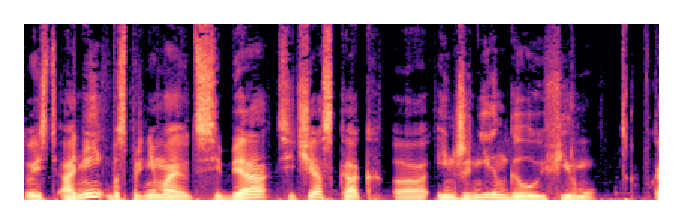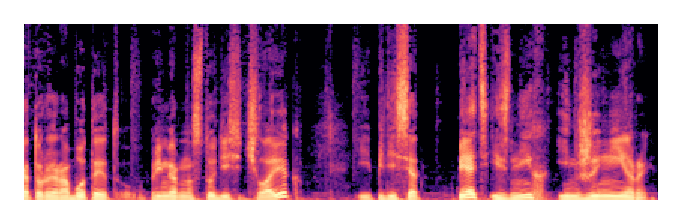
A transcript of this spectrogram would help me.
То есть они воспринимают себя сейчас как э, инжиниринговую фирму, в которой работает примерно 110 человек, и 55 из них инженеры.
